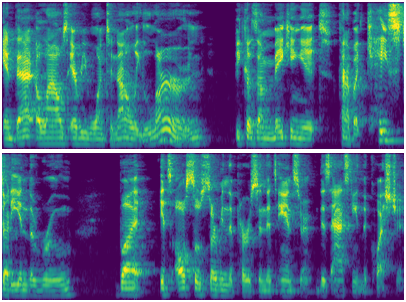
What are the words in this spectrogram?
And that allows everyone to not only learn, because I'm making it kind of a case study in the room, but it's also serving the person that's answering, that's asking the question.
